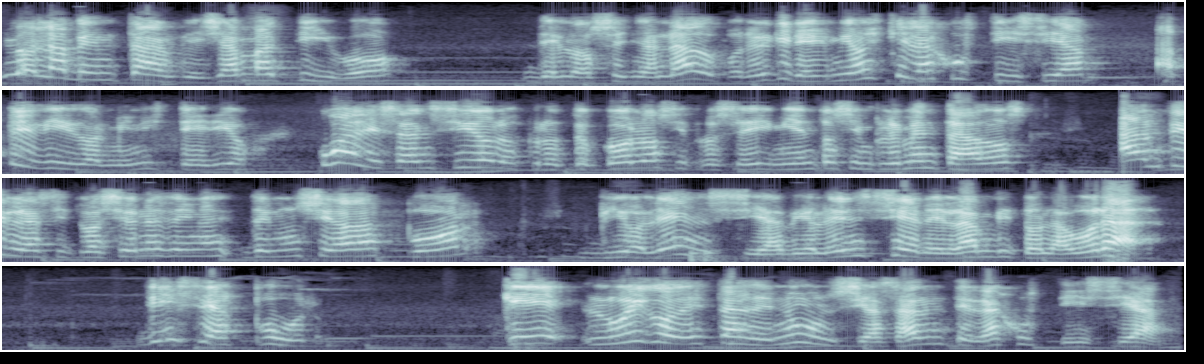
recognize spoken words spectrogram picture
Lo lamentable llamativo de lo señalado por el gremio es que la justicia ha pedido al Ministerio cuáles han sido los protocolos y procedimientos implementados ante las situaciones denunciadas por violencia, violencia en el ámbito laboral. Dice Aspur que luego de estas denuncias ante la justicia,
